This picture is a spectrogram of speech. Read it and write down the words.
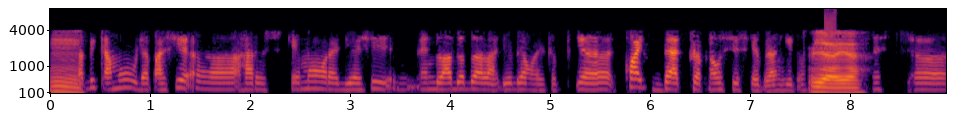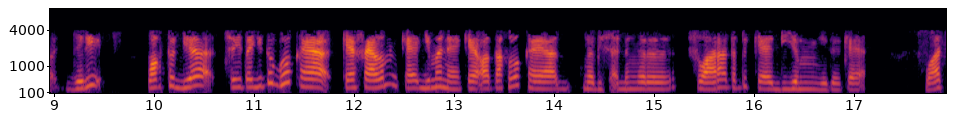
Hmm. tapi kamu udah pasti eh, harus kemo radiasi dan bla bla bla lah dia bilang waktu itu ya quite bad prognosis dia bilang gitu Iya, iya. Terus, eh, jadi waktu dia cerita gitu gue kayak kayak film kayak gimana ya kayak otak lu kayak nggak bisa denger suara tapi kayak diem gitu kayak what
